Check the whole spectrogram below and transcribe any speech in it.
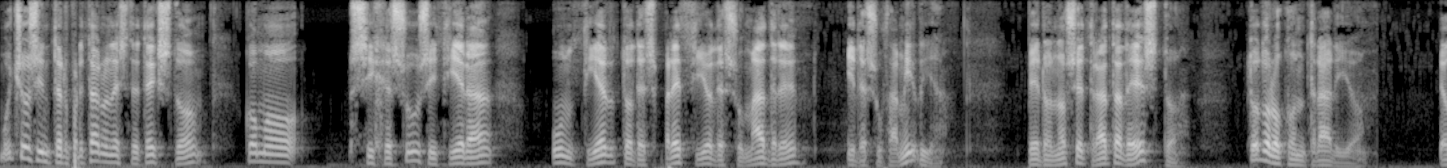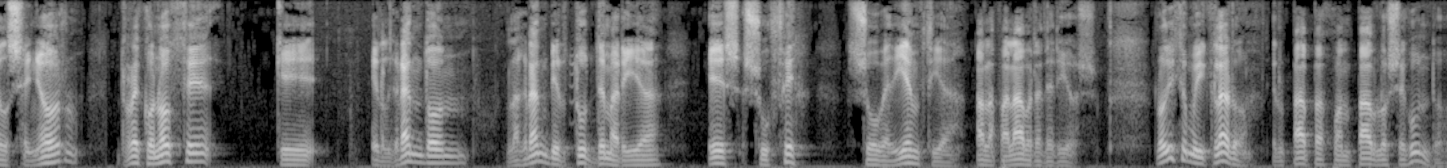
Muchos interpretaron este texto como si Jesús hiciera un cierto desprecio de su madre y de su familia. Pero no se trata de esto, todo lo contrario. El Señor reconoce que el gran don, la gran virtud de María es su fe, su obediencia a la palabra de Dios. Lo dice muy claro el Papa Juan Pablo II.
